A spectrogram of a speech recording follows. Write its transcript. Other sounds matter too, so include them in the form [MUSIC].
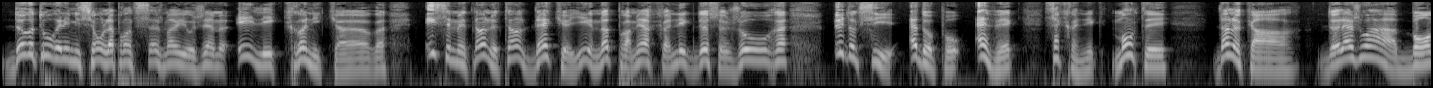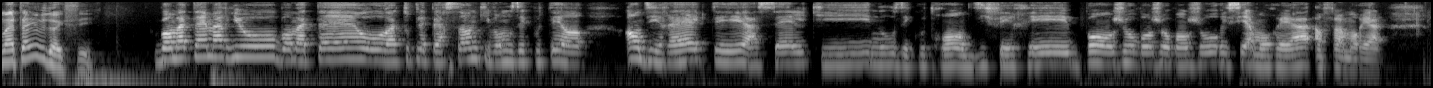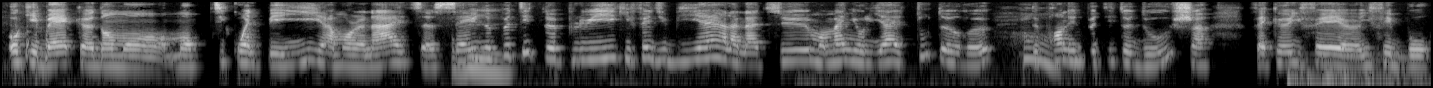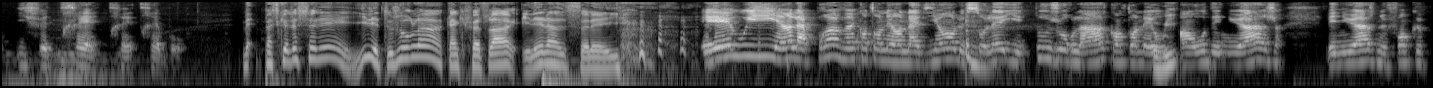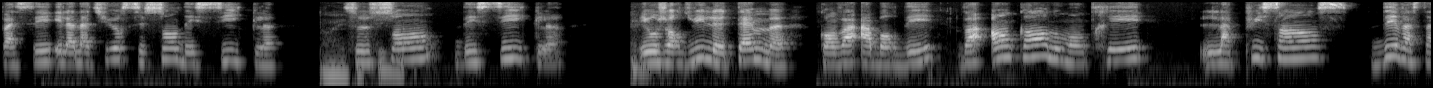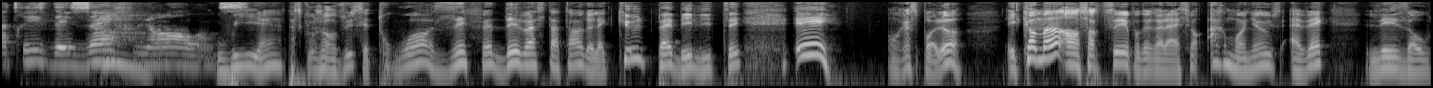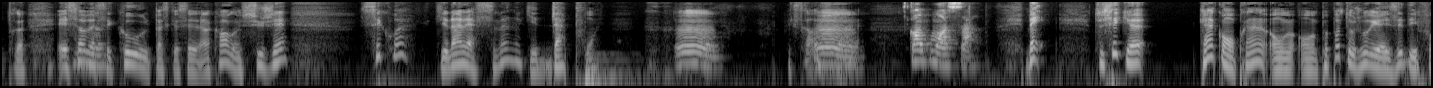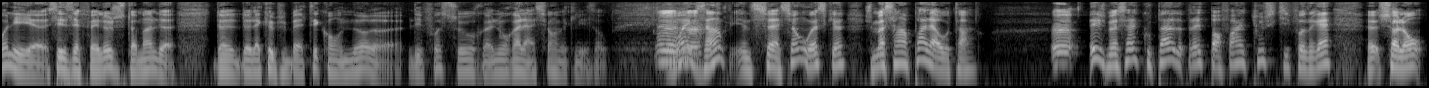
De retour à l'émission L'apprentissage Mario Gem et les chroniqueurs. Et c'est maintenant le temps d'accueillir notre première chronique de ce jour, Eudoxie Adopo avec sa chronique montée dans le corps de la joie. Bon matin Eudoxie. Bon matin Mario, bon matin à toutes les personnes qui vont nous écouter en, en direct et à celles qui nous écouteront en différé. Bonjour, bonjour, bonjour, ici à Montréal, enfin à Montréal, au Québec, dans mon, mon petit coin de pays, à Montréal Heights. C'est une petite pluie qui fait du bien à la nature. Mon magnolia est tout heureux de oh. prendre une petite douche. Fait qu'il fait, euh, il fait beau. Il fait très, très, très beau. Mais parce que le soleil, il est toujours là. Quand il fait clair, il est là, le soleil. [LAUGHS] Eh oui, hein, la preuve, hein, quand on est en avion, le [CLEARS THROAT] soleil est toujours là. Quand on est en haut des nuages, les nuages ne font que passer. Et la nature, ce sont des cycles. ce sont des cycles. Et aujourd'hui, le thème qu'on va aborder va encore nous montrer la puissance dévastatrice des ah, influences. oui, hein, parce qu'aujourd'hui, c'est trois effets dévastateurs de la culpabilité. Et on reste pas là. Et comment en sortir pour des relations harmonieuses avec les autres? Et ça, ben, mm-hmm. c'est cool, parce que c'est encore un sujet, c'est quoi? Qui est dans la semaine, qui est d'appoint? Mm. Extraordinaire. Mm. moi ça. Ben, tu sais que quand on prend, on ne peut pas toujours réaliser des fois les, euh, ces effets-là, justement, de, de, la culpabilité qu'on a euh, des fois sur euh, nos relations avec les autres. Moi, exemple, il y a une situation où est-ce que je me sens pas à la hauteur. Et je me sens coupable de peut-être pas faire tout ce qu'il faudrait selon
